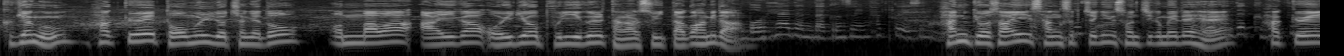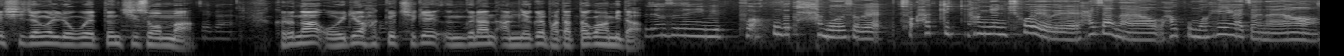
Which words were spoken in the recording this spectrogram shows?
그 경우 학교에 도움을 요청해도 엄마와 아이가 오히려 불이익을 당할 수 있다고 합니다. 한 교사의 상습적인 손찌검에 대해 학교에 시정을 요구했던 지수 엄마. 그러나 오히려 학교 측에 은근한 압력을 받았다고 합니다. 부장 선생님이 부- 학부모 다 모여서 왜 초- 학기 학년 초에 왜 하잖아요. 학부모 회의 하잖아요.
